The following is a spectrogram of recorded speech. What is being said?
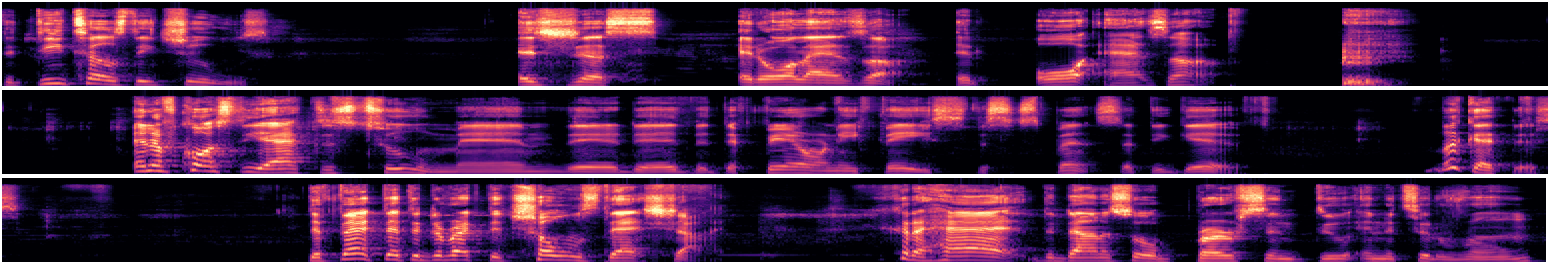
the details they choose. It's just it all adds up. It all adds up. and of course the actors too, man. They're, they're, the, the fear on their face, the suspense that they give. Look at this. The fact that the director chose that shot. Could have had the dinosaur burst into the room.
